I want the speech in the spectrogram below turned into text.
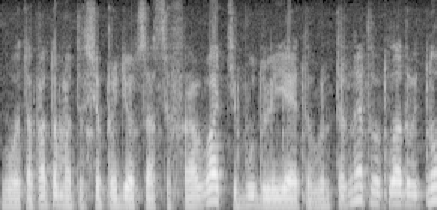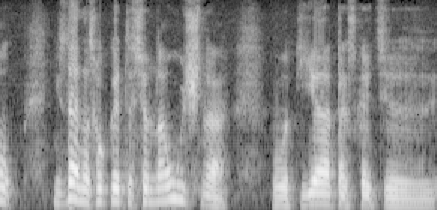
Вот, а потом это все придется оцифровать, и буду ли я это в интернет выкладывать. Ну, не знаю, насколько это все научно. Вот, я, так сказать, э,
